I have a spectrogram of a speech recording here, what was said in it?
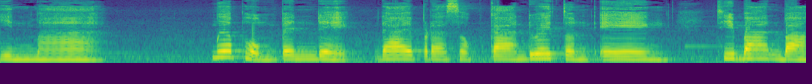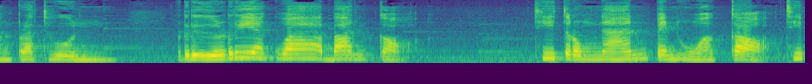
ยินมา เมื่อผมเป็นเด็กได้ประสบการณ์ด้วยตนเองที่บ้านบางประทุน หรือเรียกว่าบ้านเกาะ ที่ตรงนั้นเป็นหัวเกาะที่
